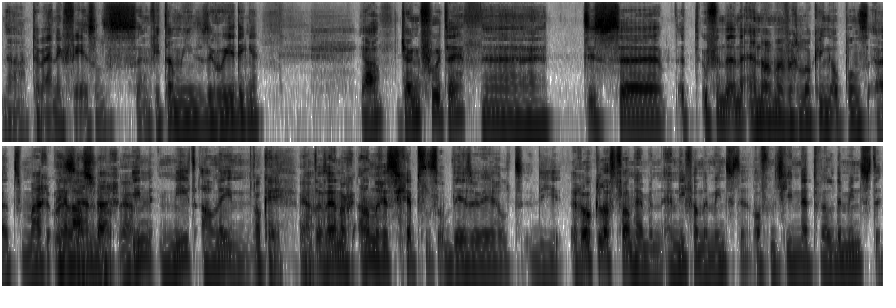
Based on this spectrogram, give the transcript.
ja, te weinig vezels en vitamines, de goede dingen. Ja, junkfood, hè het, is, uh, het oefende een enorme verlokking op ons uit. Maar we Helaas zijn daarin niet alleen. Okay, ja. Want er zijn nog andere schepsels op deze wereld die er ook last van hebben. En niet van de minste, of misschien net wel de minste.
